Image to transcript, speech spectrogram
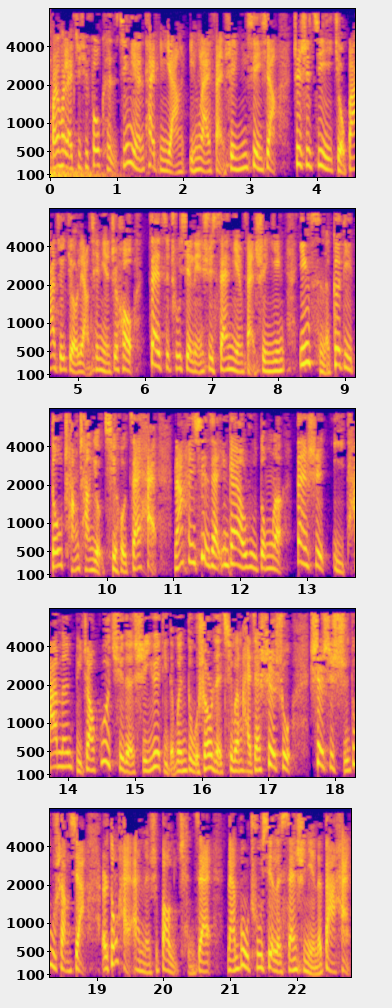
欢迎回来继续 Focus。今年太平洋迎来反圣婴现象，这是继九八、九九、两千年之后再次出现连续三年反圣婴，因此呢，各地都常常有气候灾害。南韩现在应该要入冬了，但是以他们比较过去的十一月底的温度，首尔的气温还在摄氏摄氏十度上下，而东海岸呢是暴雨成灾，南部出现了三十年的大旱。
